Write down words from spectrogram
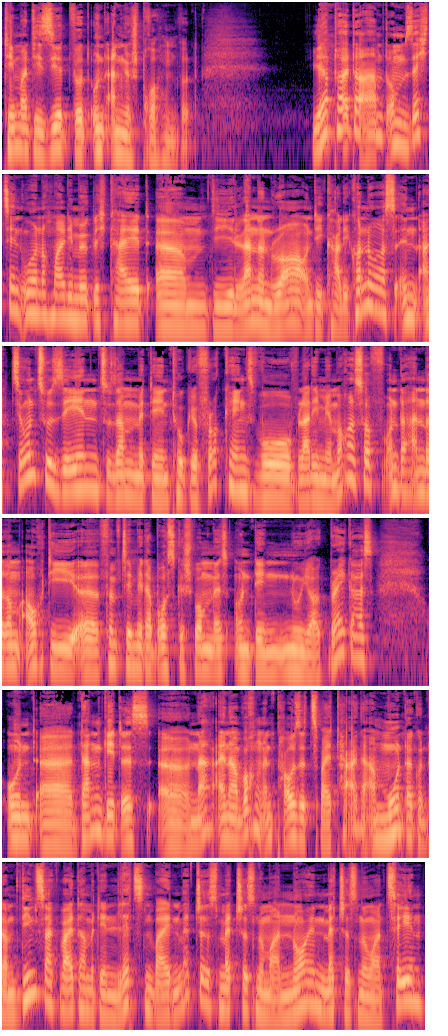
thematisiert wird und angesprochen wird. Ihr habt heute Abend um 16 Uhr nochmal die Möglichkeit, ähm, die London Raw und die Kali Condors in Aktion zu sehen, zusammen mit den Tokyo Frog Kings, wo Wladimir Morozov unter anderem auch die äh, 15 Meter Brust geschwommen ist und den New York Breakers. Und äh, dann geht es äh, nach einer Wochenendpause zwei Tage am Montag und am Dienstag weiter mit den letzten beiden Matches, Matches Nummer 9, Matches Nummer 10.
